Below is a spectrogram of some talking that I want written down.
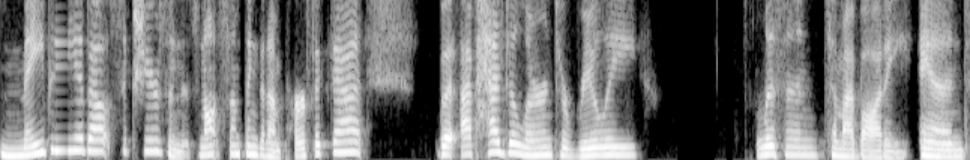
maybe about six years and it's not something that i'm perfect at but i've had to learn to really listen to my body. And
